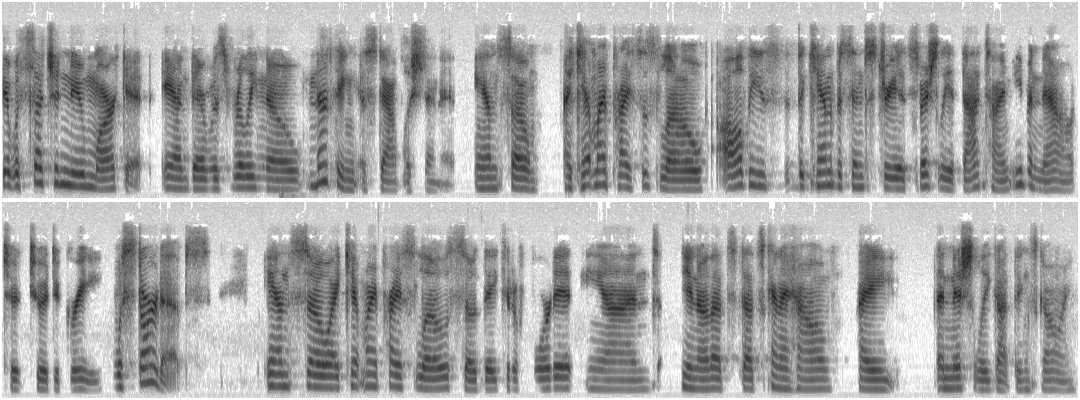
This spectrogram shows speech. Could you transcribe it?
it was such a new market and there was really no, nothing established in it. And so I kept my prices low. All these, the cannabis industry, especially at that time, even now to, to a degree, was startups. And so I kept my price low so they could afford it. And, you know, that's, that's kind of how I initially got things going.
